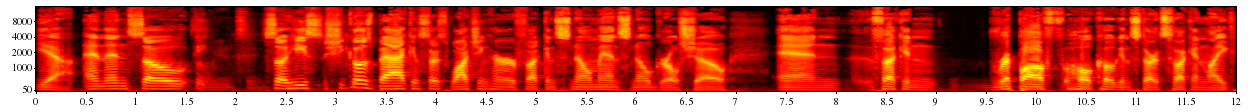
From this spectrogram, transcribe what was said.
Yeah, and then so It's a weird scene. so he's she goes back and starts watching her fucking snowman snow girl show, and fucking rip off Hulk Hogan starts fucking like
